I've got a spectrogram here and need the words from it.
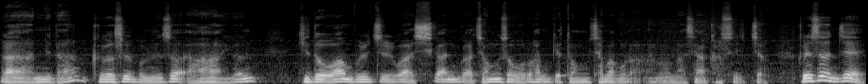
합니다. 그것을 보면서 아 이건 기도와 물질과 시간과 정성으로 함께 동참하구나 생각할 수 있죠. 그래서 이제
